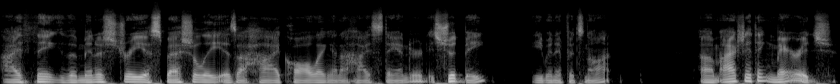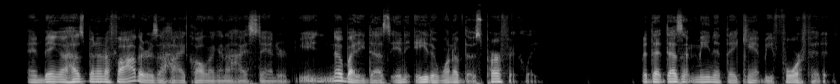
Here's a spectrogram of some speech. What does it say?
I think the ministry, especially, is a high calling and a high standard. It should be, even if it's not. Um, I actually think marriage and being a husband and a father is a high calling and a high standard. Nobody does in either one of those perfectly, but that doesn't mean that they can't be forfeited.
